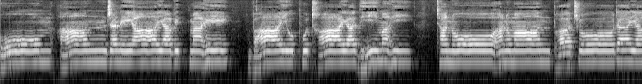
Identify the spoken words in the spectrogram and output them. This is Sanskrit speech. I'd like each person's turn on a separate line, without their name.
ॐ आञ्जनेयाय विद्महे वायुपुत्राय धीमहि तनो हनुमान् प्रचोदया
